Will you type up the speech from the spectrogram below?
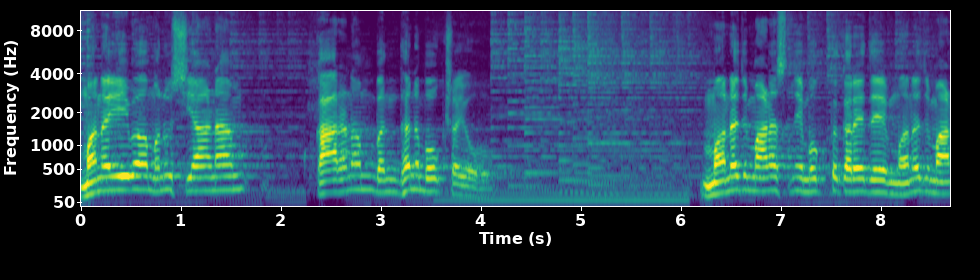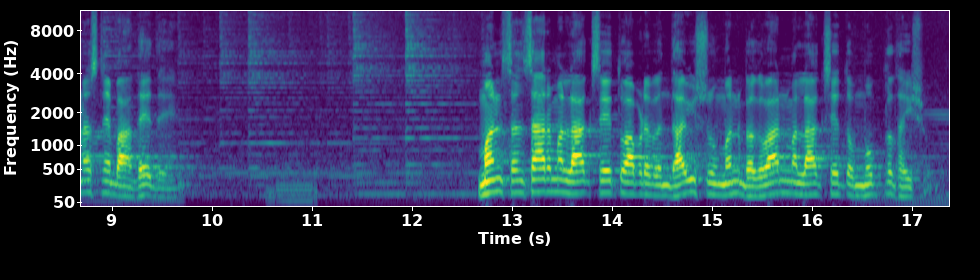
મન એવ મનુષ્યાણામ કારણમ બંધન મોક્ષયો. મન જ માણસને મુક્ત કરે દે, મન જ માણસને બાંધે દે. મન સંસારમાં લાગશે તો આપણે બંધાવીશું, મન ભગવાનમાં લાગશે તો મુક્ત થઈશું.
